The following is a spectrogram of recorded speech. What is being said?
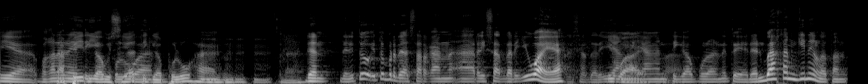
Iya, bahkan tapi yang di usia 30-an. 30-an. Hmm, hmm. Nah, Dan dan itu itu berdasarkan uh, riset dari IWA ya. riset dari yang EY. yang Nah. 30-an itu ya. Dan bahkan gini loh, Ton.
